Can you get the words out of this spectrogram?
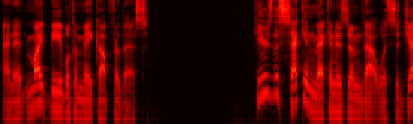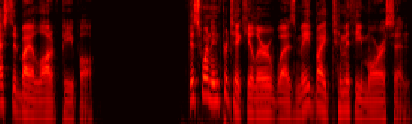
and it might be able to make up for this. Here's the second mechanism that was suggested by a lot of people. This one in particular was made by Timothy Morrison.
